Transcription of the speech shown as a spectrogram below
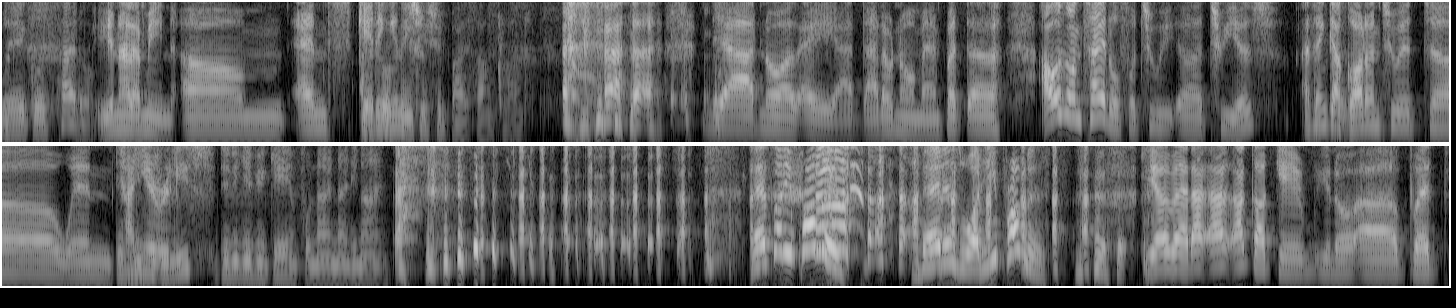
with- there goes Tidal. you know what I mean? Um, and getting I still think into you should buy SoundCloud. yeah, no, hey, I, I don't know, man. But uh, I was on Tidal for two uh, two years. I think I got onto it uh, when Did Kanye give- released. Did he give you game for nine ninety nine? That's what he promised. that is what he promised. yeah, man, I, I, I got game, you know, uh, but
